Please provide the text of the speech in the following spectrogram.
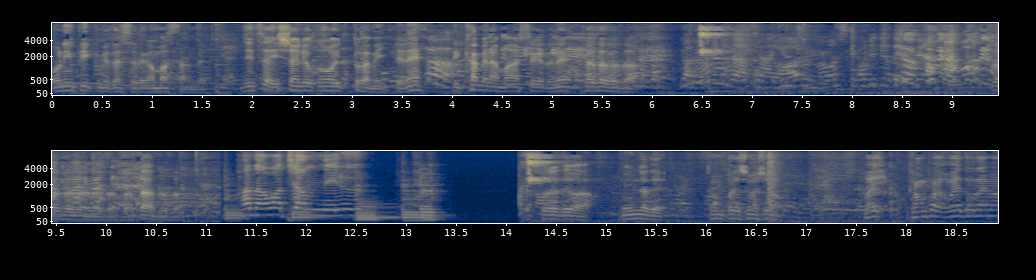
オリンピック目指してて頑張ってたんで。実は一緒に旅行とかも行ってね。でカメラ回してくれてね。そう。そうそうそう回してくれてたよね。カメラ持ってるそうそうそうそうそう。そうそう。花輪チャンネル。それではみんなで乾杯しましょう。はい乾杯おめでとうございま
